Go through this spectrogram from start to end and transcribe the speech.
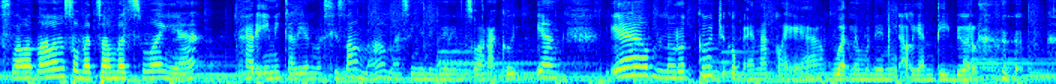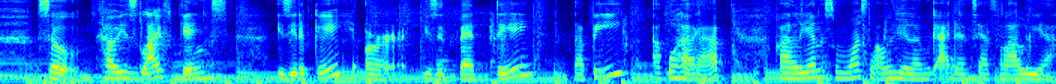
selamat malam sobat sambat semuanya Hari ini kalian masih sama, masih ngedengerin suaraku yang ya menurutku cukup enak lah ya buat nemenin kalian tidur So, how is life gengs? Is it okay or is it bad day? Tapi aku harap kalian semua selalu dalam keadaan sehat selalu ya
